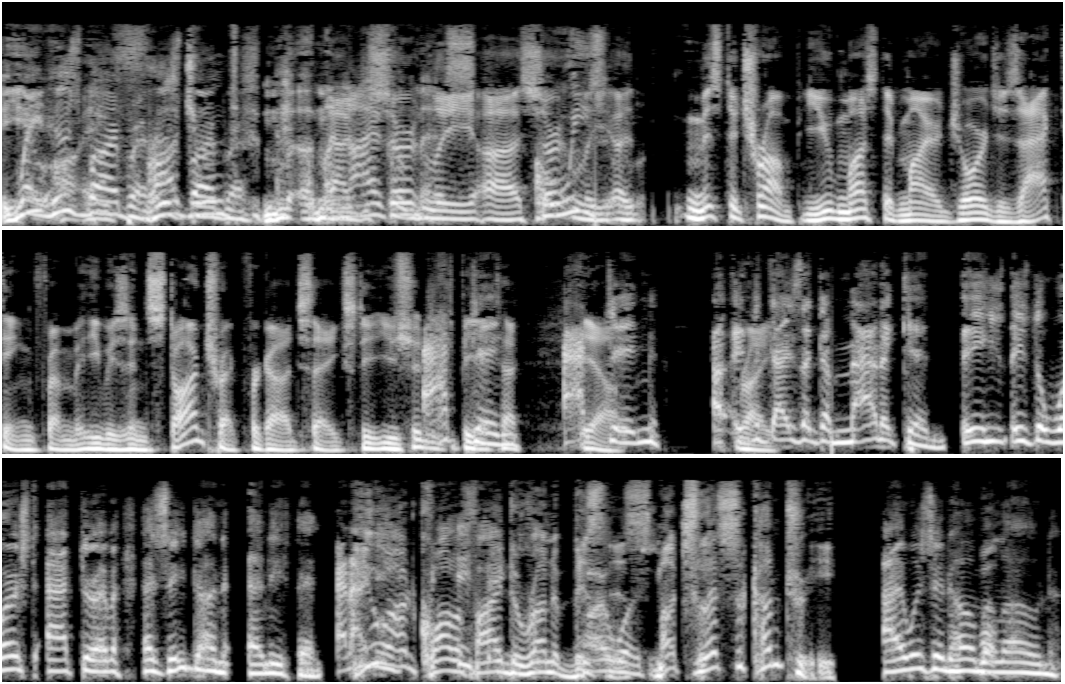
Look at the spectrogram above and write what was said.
You Wait, who's are a Barbara? Who's Barbara? m- uh, Now, certainly, uh, certainly, uh. Mr. Trump, you must admire George's acting from, he was in Star Trek, for God's sakes. You shouldn't be acting, atta- Yeah. Uh, The guy's like a mannequin. He's, he's the worst actor ever. Has he done anything? And I you mean, aren't qualified to run a business, much less a country. I was in Home Well- Alone.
